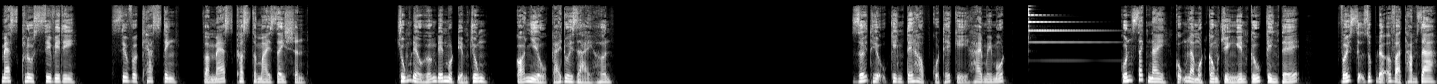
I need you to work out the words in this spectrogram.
masclusivity silvercasting Silver Casting và Mass Customization. Chúng đều hướng đến một điểm chung, có nhiều cái đuôi dài hơn. Giới thiệu kinh tế học của thế kỷ 21 Cuốn sách này cũng là một công trình nghiên cứu kinh tế với sự giúp đỡ và tham gia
